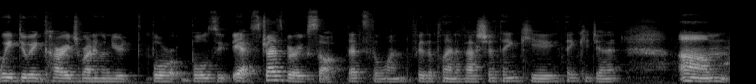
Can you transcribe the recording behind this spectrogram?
we do encourage running on your balls. Yeah, Strasbourg sock. That's the one for the plantar fascia. Thank you, thank you, Janet. Um,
